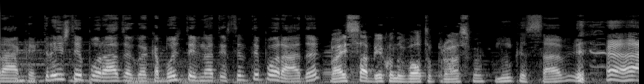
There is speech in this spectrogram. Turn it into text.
Caraca, três temporadas agora. Acabou de terminar a terceira temporada. Vai saber quando volta o próximo. Nunca sabe.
